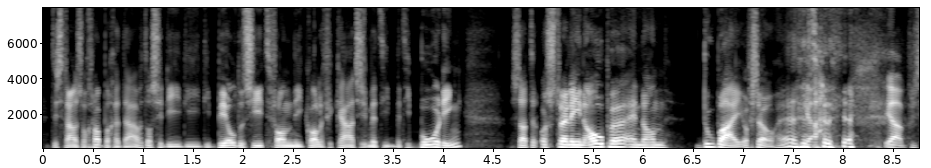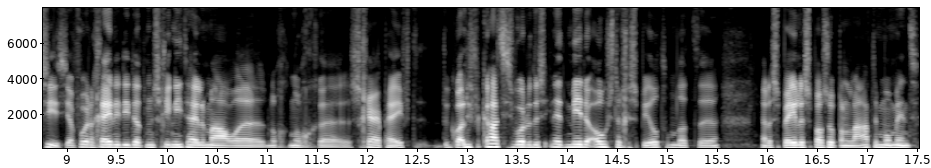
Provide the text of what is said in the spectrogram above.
Het is trouwens wel grappig, hè, David, als je die, die, die beelden ziet van die kwalificaties met die, met die boarding. Staat er Australië Open en dan Dubai of zo. Hè? Ja, ja, precies. Ja, voor degene die dat misschien niet helemaal uh, nog, nog uh, scherp heeft. De kwalificaties worden dus in het Midden-Oosten gespeeld. Omdat uh, ja, de spelers pas op een later moment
